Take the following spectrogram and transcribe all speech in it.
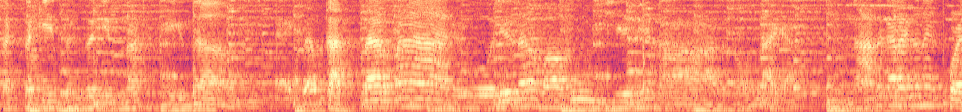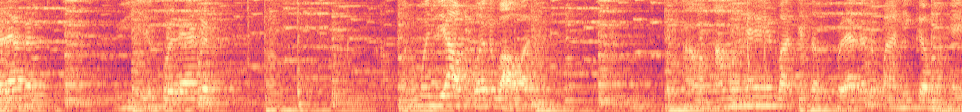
चकचकीत झकझकीत ना? एकदम. एकदम खतरनाक. बोले ना बाबू विषय हार हो नाद करायचं नाही खोळ्यागत म्हणजे आपण भावान आम्हाला बाकी सब पाणी कम आहे.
